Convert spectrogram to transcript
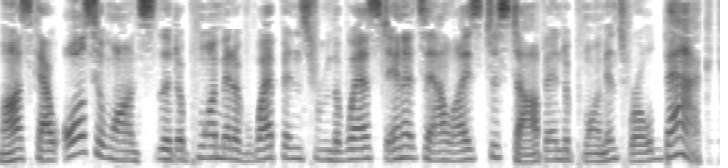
Moscow also wants the deployment of weapons from the West and its allies to stop and deployments rolled back.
